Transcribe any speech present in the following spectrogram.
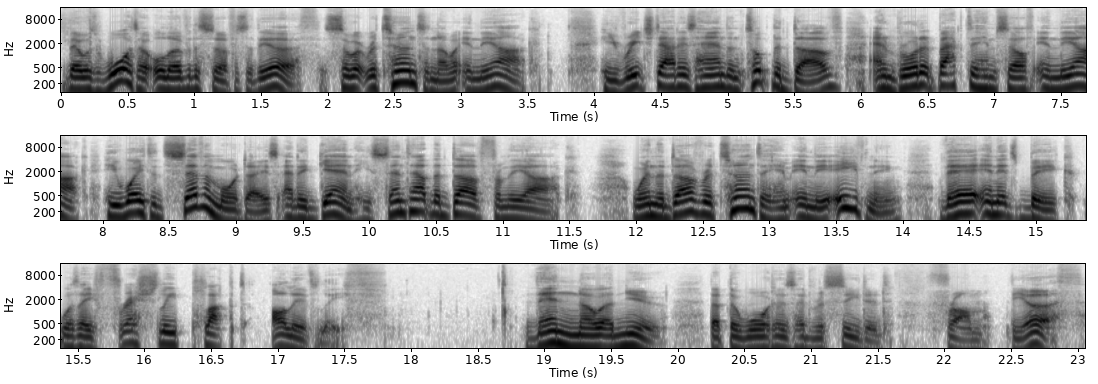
there was water all over the surface of the earth. So it returned to Noah in the ark. He reached out his hand and took the dove and brought it back to himself in the ark. He waited seven more days, and again he sent out the dove from the ark. When the dove returned to him in the evening, there in its beak was a freshly plucked olive leaf. Then Noah knew that the waters had receded from the earth.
